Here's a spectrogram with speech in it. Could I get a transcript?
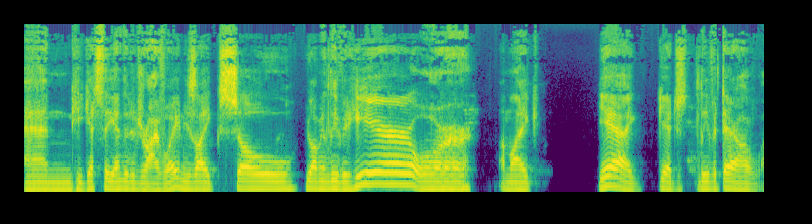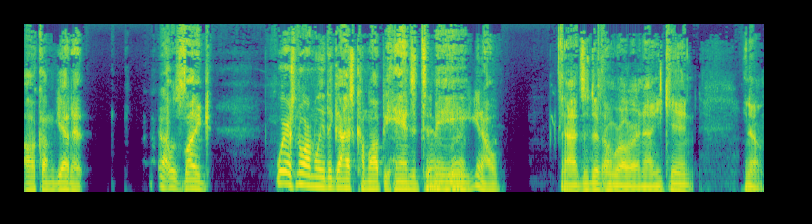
and he gets to the end of the driveway, and he's like, "So you want me to leave it here?" Or I'm like, "Yeah, yeah, just leave it there. I'll I'll come get it." And I was like, "Whereas normally the guys come up, he hands it to Yeah, me, right. you know, Nah, it's a different world right now. You can't, you know,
